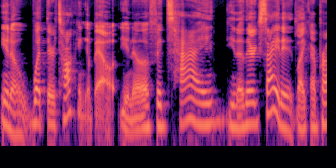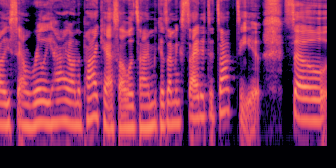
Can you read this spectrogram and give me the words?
you know what they're talking about. You know if it's high you know they're excited. Like i probably sound really high on the podcast all the time because i'm excited to talk to you. So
